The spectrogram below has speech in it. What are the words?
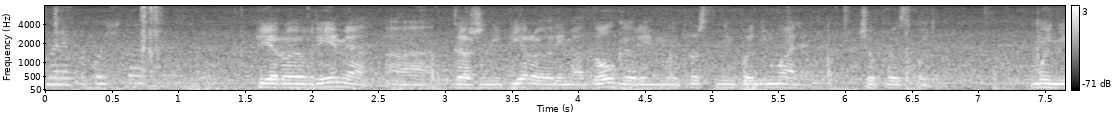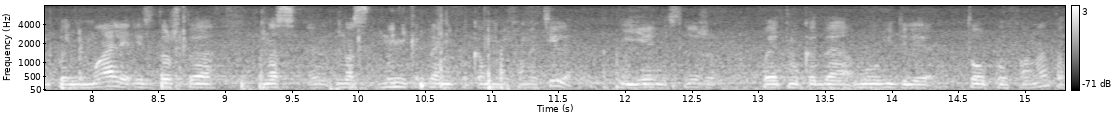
Смотря в какой ситуации. Первое время, а, даже не первое время, а долгое время мы просто не понимали, что происходит. Мы не понимали из-за того, что у нас, э, у нас мы никогда ни по кому не фанатили, и я, не Снежа. Поэтому, когда мы увидели толпу фанатов,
